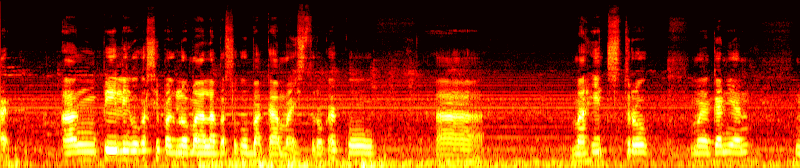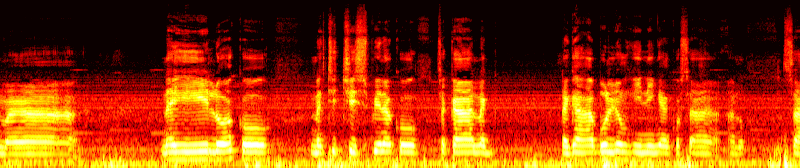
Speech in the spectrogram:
a- ang feeling ko kasi pag lumalabas ako baka ma-stroke ako ah ma-heat stroke mga ganyan mga nahihilo ako nagchichispin ako tsaka nag naghahabol yung hininga ko sa ano sa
